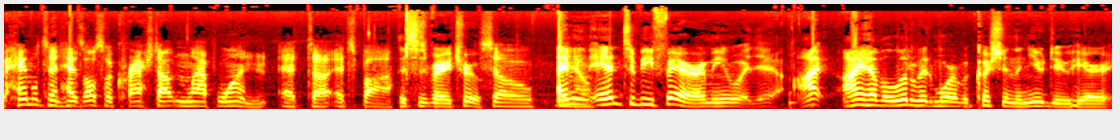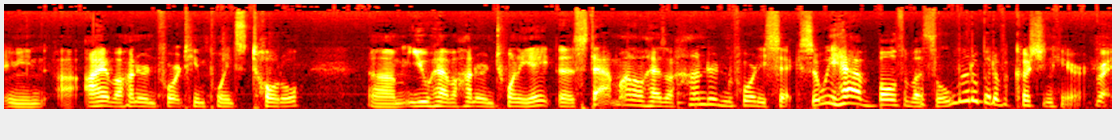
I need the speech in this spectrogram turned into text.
Hamilton has also crashed out in lap one at uh, at Spa. This is very true. So I you mean, know, and to be fair, I mean, I, I have a little bit more of a cushion than you do here. I mean, I have 114 points total. Um, you have 128. The stat model has 146. So we have both of us a little bit of a cushion here. right.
